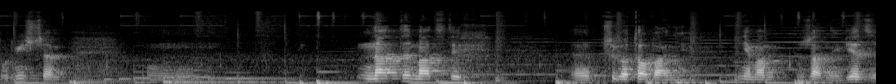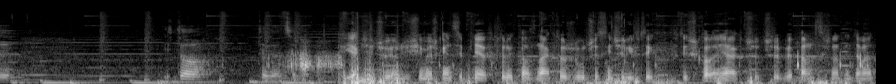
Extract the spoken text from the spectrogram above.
burmistrzem. Mm, Na temat tych e, przygotowań nie mam żadnej wiedzy i to tyle, co mogę. Jak się czują dzisiaj mieszkańcy Pniew, których pan zna, którzy uczestniczyli w tych, w tych szkoleniach? Czy, czy wie pan coś na ten temat?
